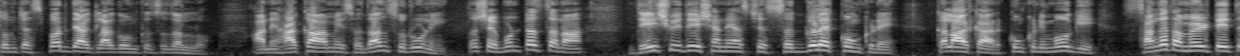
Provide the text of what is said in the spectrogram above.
तुमच्या स्पर्ध्याक लागून कसो जाल्लो. आनी हाका आमी सदांच ऋणी. तशें म्हणटा आसतना देश विदेशांनी आसचे सगळे कोंकणी कलाकार कोंकणी मोगी सांगता मेळटीत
